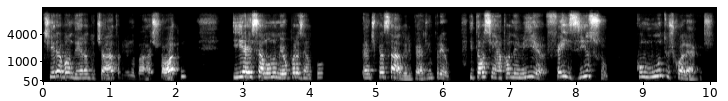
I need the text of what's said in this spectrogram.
tira a bandeira do teatro no Barra Shopping, e esse aluno meu, por exemplo, é dispensado, ele perde emprego. Então, assim, a pandemia fez isso com muitos colegas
